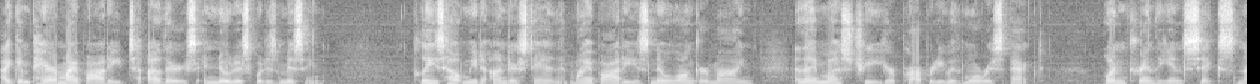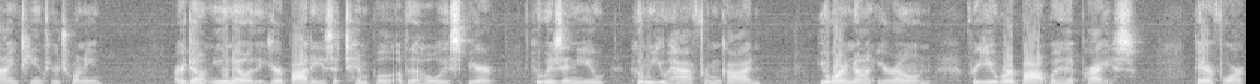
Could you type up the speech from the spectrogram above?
I compare my body to others and notice what is missing. Please help me to understand that my body is no longer mine, and I must treat your property with more respect. 1 Corinthians 6 19 through 20. Or don't you know that your body is a temple of the Holy Spirit, who is in you, whom you have from God? You are not your own, for you were bought with a price. Therefore,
